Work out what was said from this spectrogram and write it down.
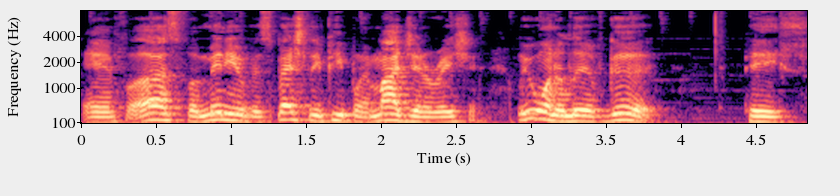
And for us, for many of especially people in my generation, we want to live good. Peace.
